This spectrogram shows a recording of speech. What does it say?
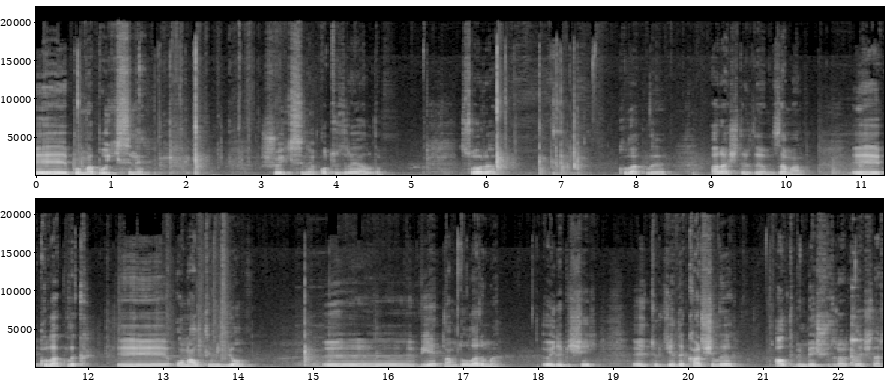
Ee, bununla bu ikisini şu ikisini 30 liraya aldım. Sonra kulaklığı araştırdığım zaman e, kulaklık e, 16 milyon e, Vietnam doları mı? Öyle bir şey. E, Türkiye'de karşılığı 6500 lira arkadaşlar.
